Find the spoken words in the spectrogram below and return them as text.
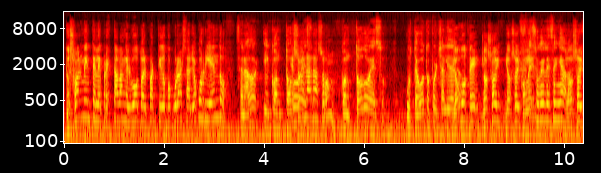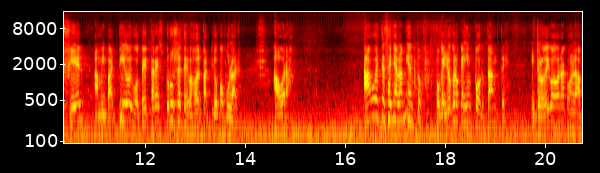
que usualmente le prestaban el voto al Partido Popular, salió corriendo. Senador, y con todo Eso es la razón. Con todo eso, ¿Usted votó por Charlie Yo Delgado? voté, yo soy, yo soy ¿Con fiel. eso que le señala? Yo soy fiel a mi partido y voté tres cruces debajo del Partido Popular. Ahora, hago este señalamiento porque yo creo que es importante, y te lo digo ahora con la,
